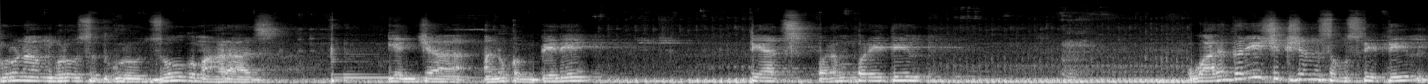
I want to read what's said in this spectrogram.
गुरुनाम गुरु सद्गुरु जोग महाराज यांच्या अनुकंपेने त्याच परंपरेतील वारकरी शिक्षण संस्थेतील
